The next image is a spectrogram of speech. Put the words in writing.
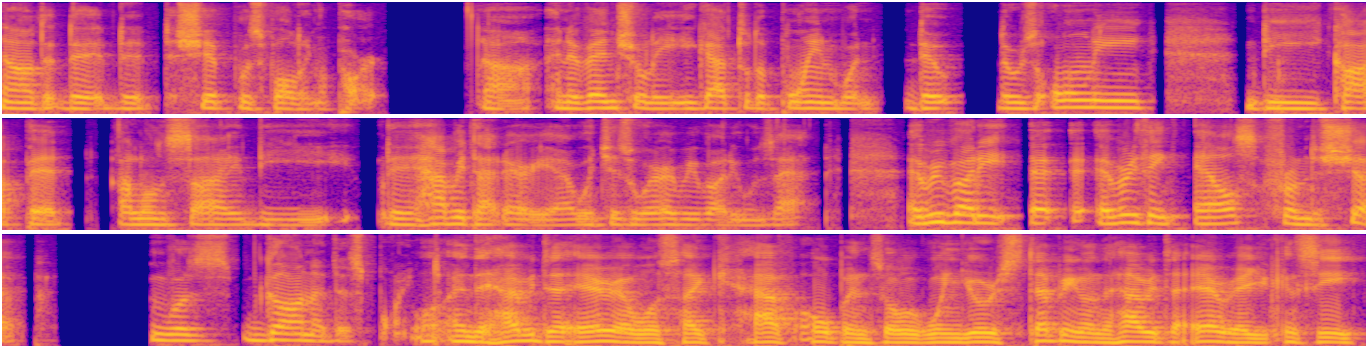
uh, the, the, the, the ship was falling apart. Uh, and eventually it got to the point when there, there was only the cockpit alongside the, the habitat area, which is where everybody was at. Everybody, everything else from the ship was gone at this point. Well, and the habitat area was like half open, so when you're stepping on the habitat area, you can see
